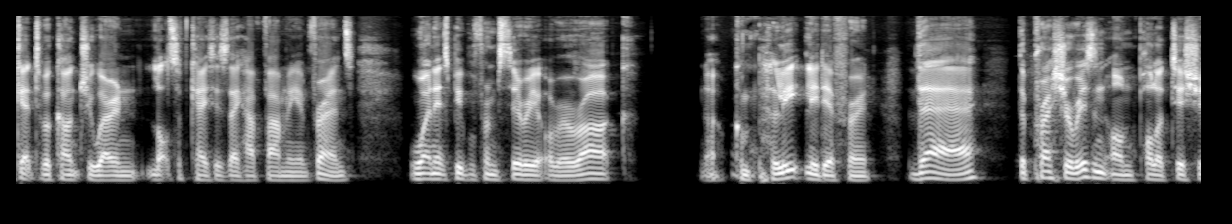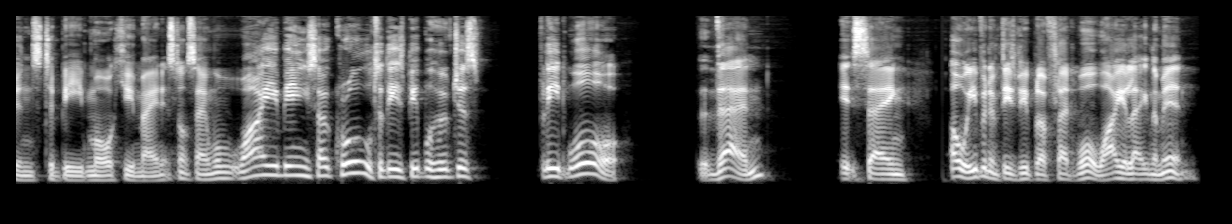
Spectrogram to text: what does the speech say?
get to a country where in lots of cases they have family and friends. When it's people from Syria or Iraq, no, completely different. There, the pressure isn't on politicians to be more humane. It's not saying, well, why are you being so cruel to these people who've just fled war? Then it's saying, oh, even if these people have fled war, why are you letting them in?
